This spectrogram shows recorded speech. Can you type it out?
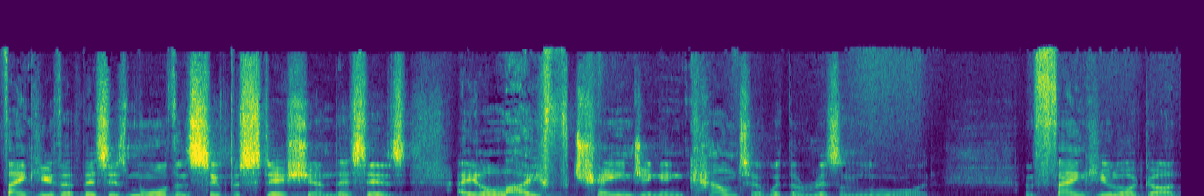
Thank you that this is more than superstition. This is a life changing encounter with the risen Lord. And thank you, Lord God,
